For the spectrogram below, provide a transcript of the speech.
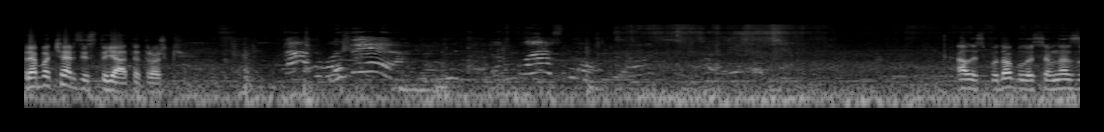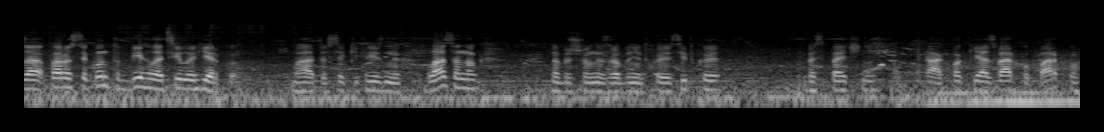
Треба черзі стояти трошки. Води! Тут класно! Але сподобалося, вона за пару секунд оббігла цілу гірку. Багато всяких різних лазанок. Добре, що вони зроблені такою сіткою. Безпечні. Так, поки я зверху парку,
